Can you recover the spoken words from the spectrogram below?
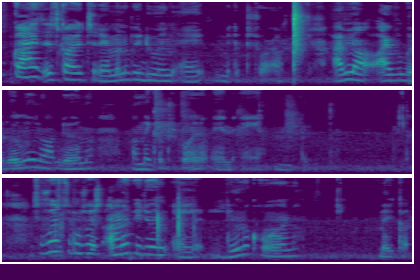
Up guys, it's Scarlett. Today I'm going to be doing a makeup tutorial. I'm not, I've literally not done a makeup tutorial in a month. So first things first, I'm going to be doing a unicorn makeup.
